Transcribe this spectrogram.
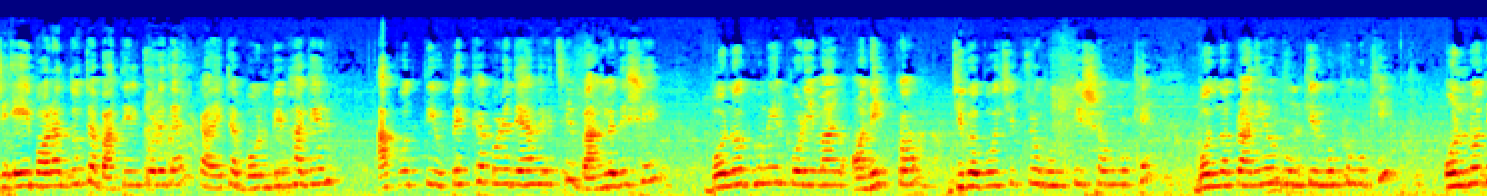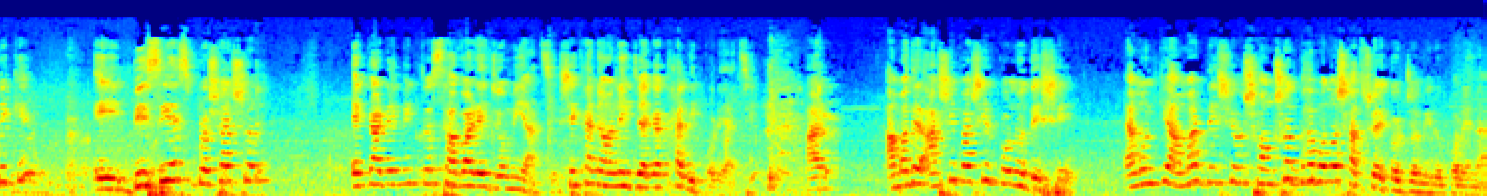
যে এই বরাদ্দটা বাতিল করে দেন, কারণ এটা বন বিভাগের আপত্তি উপেক্ষা করে দেয়া হয়েছে। বাংলাদেশে বনভূমির পরিমাণ অনেক কম, জীববৈচিত্র্য হুমকির সম্মুখে, বন্যপ্রাণীও হুমকির মুখোমুখি। অন্যদিকে এই বিসিএস প্রশাসন একাডেমিক তো সাভারে জমি আছে, সেখানে অনেক জায়গা খালি পড়ে আছে। আর আমাদের আশেপাশের কোন দেশে, এমনকি আমার দেশেও সংসদ ভবনও সাতশো একর জমির উপরে না।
